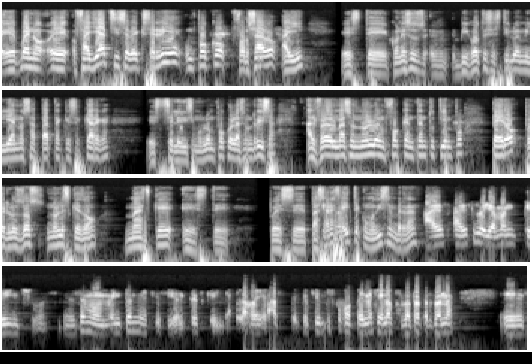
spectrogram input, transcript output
eh, bueno, eh, Fayad sí se ve que se ríe, un poco forzado ahí, este, con esos eh, bigotes estilo Emiliano Zapata que se carga, se le disimuló un poco la sonrisa. Alfredo del Mazo no lo enfocan tanto tiempo, pero pues los dos no les quedó más que este, pues eh, pasar aceite, como dicen, ¿verdad? A, es- a eso lo llaman cringe. En ese momento en el que sientes que ya la regaste, que sientes como pena ajena por la otra persona, es,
